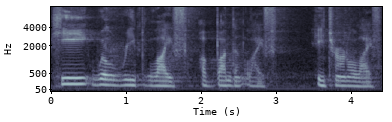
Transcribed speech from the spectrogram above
he will reap life, abundant life, eternal life.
